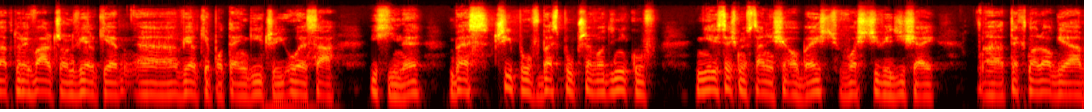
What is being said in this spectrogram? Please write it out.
na której walczą wielkie, e, wielkie potęgi, czyli USA i Chiny. Bez chipów, bez półprzewodników nie jesteśmy w stanie się obejść. Właściwie dzisiaj technologia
